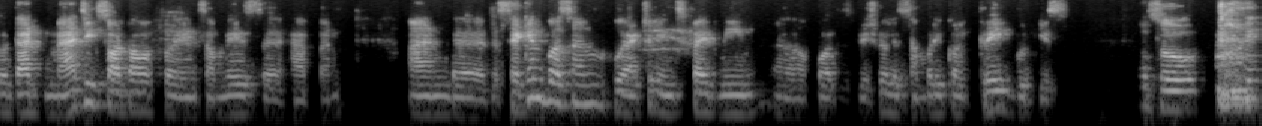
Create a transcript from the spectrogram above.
So that magic sort of uh, in some ways uh, happened. And uh, the second person who actually inspired me uh, for this visual is somebody called Craig Burgess. Okay. So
